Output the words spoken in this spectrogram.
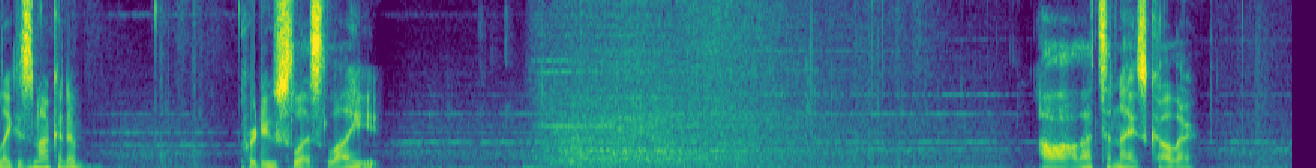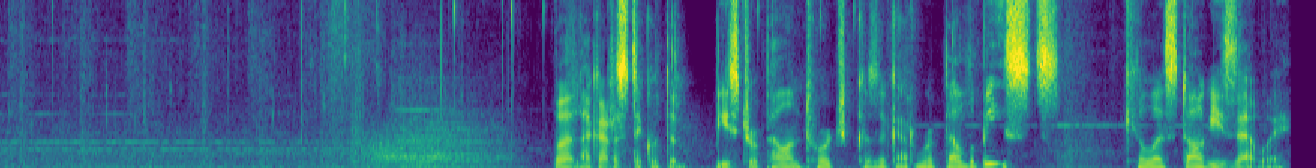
Like, it's not going to produce less light. Oh, that's a nice color. But I gotta stick with the beast repellent torch because I gotta repel the beasts. Kill less doggies that way.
